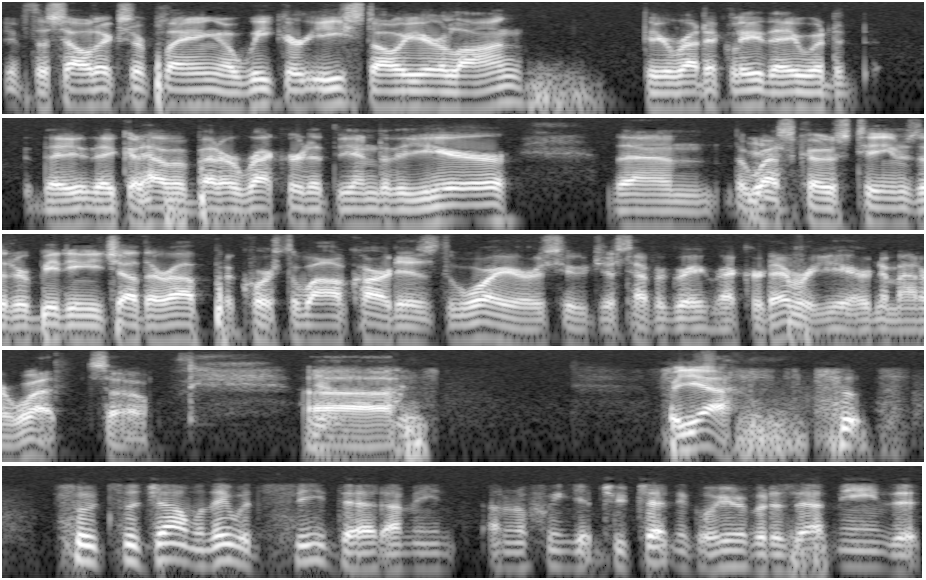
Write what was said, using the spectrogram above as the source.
if the Celtics are playing a weaker East all year long, theoretically they would they they could have a better record at the end of the year than the yeah. West Coast teams that are beating each other up. But of course, the wild card is the Warriors, who just have a great record every year, no matter what. So, yeah, uh, yes. but yeah. So, so, so, John, when they would seed that, I mean, I don't know if we can get too technical here, but does that mean that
